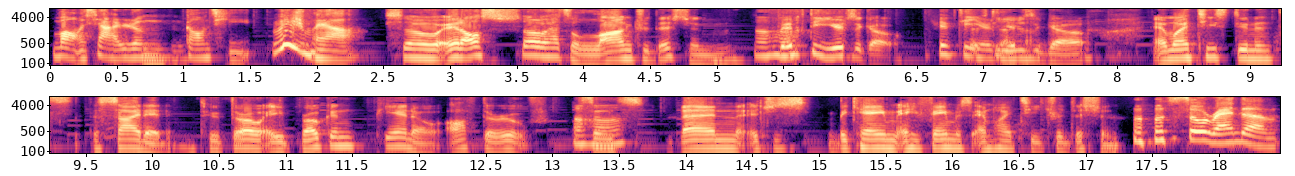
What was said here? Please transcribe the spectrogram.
往下扔钢琴，为什么呀 So it also has a long tradition. 50 years ago, ？Fifty years Fifty years ago. ago, MIT students decided to throw a broken piano off the roof. Since then, it just became a famous MIT tradition. so random，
